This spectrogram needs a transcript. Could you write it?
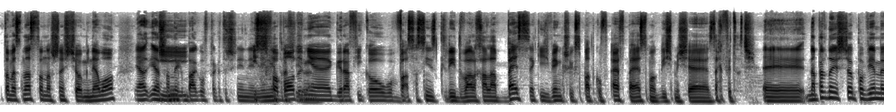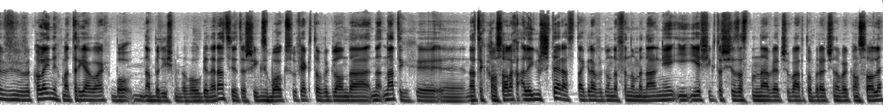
Natomiast nas to na szczęście ominęło Ja, ja żadnych I- bugów praktycznie nie, i nie, nie swobodnie grafiką w Assassin's Creed Valhalla bez jakichś większych spadków FPS mogliśmy się zachwycać. E, Na pewno jeszcze opowiemy w, w kolejnych materiałach, bo nabyliśmy nową generację też Xboxów, jak to wygląda na, na, tych, e, na tych konsolach, ale już teraz ta gra wygląda fenomenalnie i jeśli ktoś się zastanawia, czy warto brać nowe konsole,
